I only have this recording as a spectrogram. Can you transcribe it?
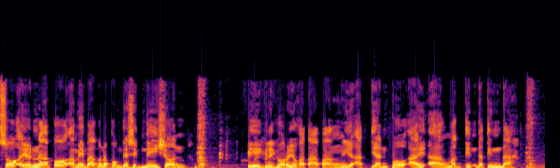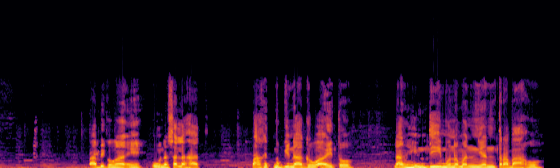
So ayun nga po, ah, may bago na pong designation. P. Gregorio Katapang. At yan po ay ang magtinda-tinda. Sabi ko nga eh, una sa lahat, bakit mo ginagawa ito nang hindi mo naman yan trabaho?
